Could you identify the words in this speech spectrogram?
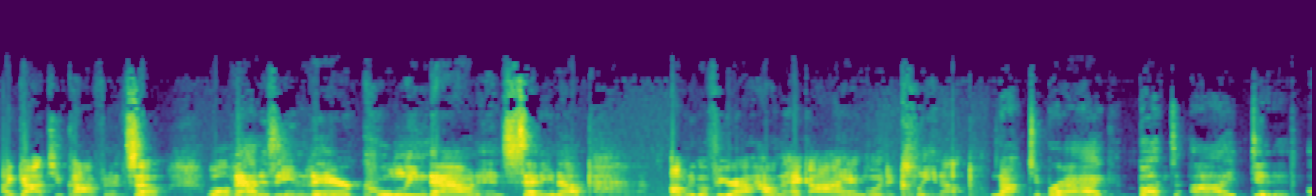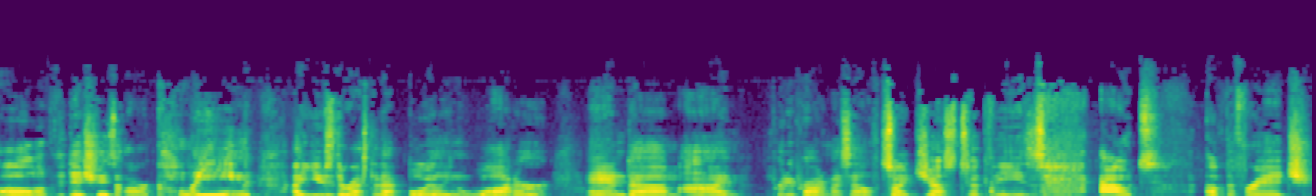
I got too confident. So while that is in there, cooling down and setting up, I'm gonna go figure out how in the heck I am going to clean up. Not to brag, but I did it. All of the dishes are clean. I used the rest of that boiling water, and um, I'm pretty proud of myself. So I just took these out of the fridge.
